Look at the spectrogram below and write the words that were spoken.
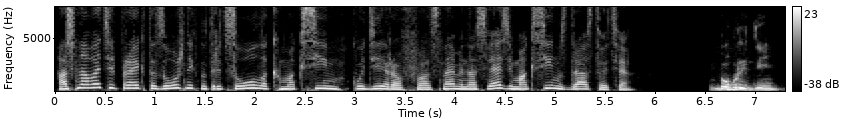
Основатель проекта «Заложник», нутрициолог Максим Кудеров с нами на связи. Максим, здравствуйте. Добрый день.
